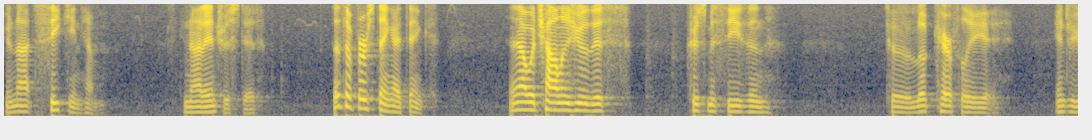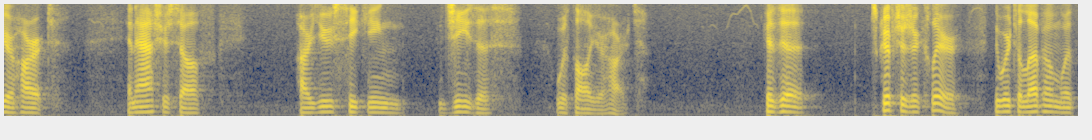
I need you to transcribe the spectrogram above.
You're not seeking Him, you're not interested. That's the first thing I think. And I would challenge you this Christmas season to look carefully into your heart and ask yourself are you seeking Jesus with all your heart? Because the scriptures are clear that we're to love Him with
